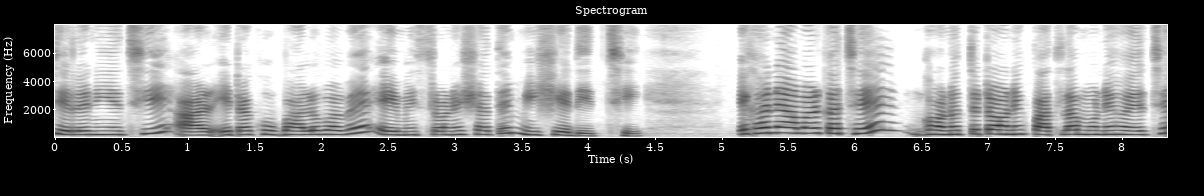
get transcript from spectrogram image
চেলে নিয়েছি আর এটা খুব ভালোভাবে এই মিশ্রণের সাথে মিশিয়ে দিচ্ছি। এখানে আমার কাছে ঘনত্বটা অনেক পাতলা মনে হয়েছে,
